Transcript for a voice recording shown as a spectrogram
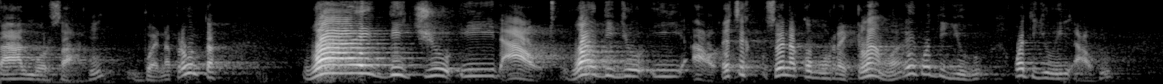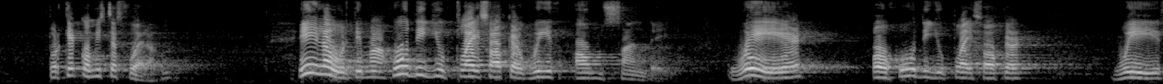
a almorzar? ¿Mm? Buena pregunta. Why did you eat out? Why did you eat out? Este suena como reclamo. ¿eh? What did you, what did you eat out? ¿Mm? ¿Por qué comiste fuera? Y la última, who did you play soccer with on Sunday? Where or who did you play soccer with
